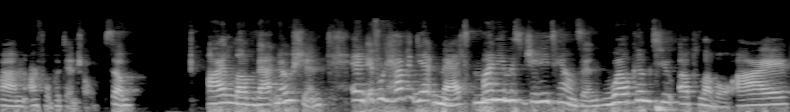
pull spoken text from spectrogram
um, our full potential. So I love that notion. And if we haven't yet met, my name is Ginny Townsend. Welcome to Up Level. I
